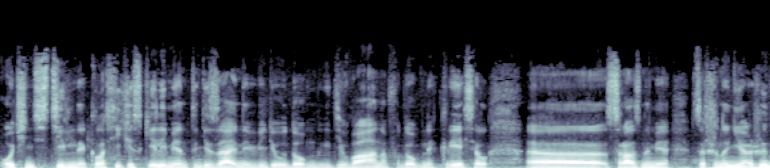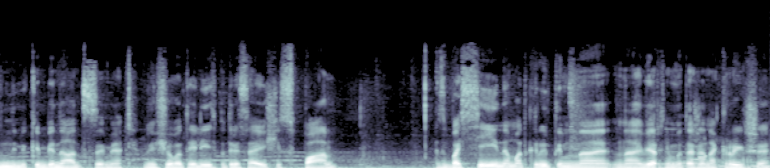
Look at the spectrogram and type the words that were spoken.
очень стильные классические элементы дизайна в виде удобных диванов, удобных кресел э, с разными совершенно неожиданными комбинациями. Но еще в отеле есть потрясающий спа, с бассейном открытым на, на верхнем этаже на крыше.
